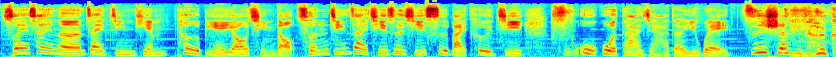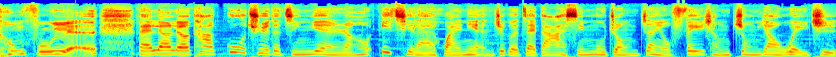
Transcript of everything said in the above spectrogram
所以蔡呢在今天特别邀请到曾经在七四七四百客机服务过大家的一位资深的空服员，来聊聊他过去的经验，然后一起来怀念这个在大家心目中占有非常重要位置，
